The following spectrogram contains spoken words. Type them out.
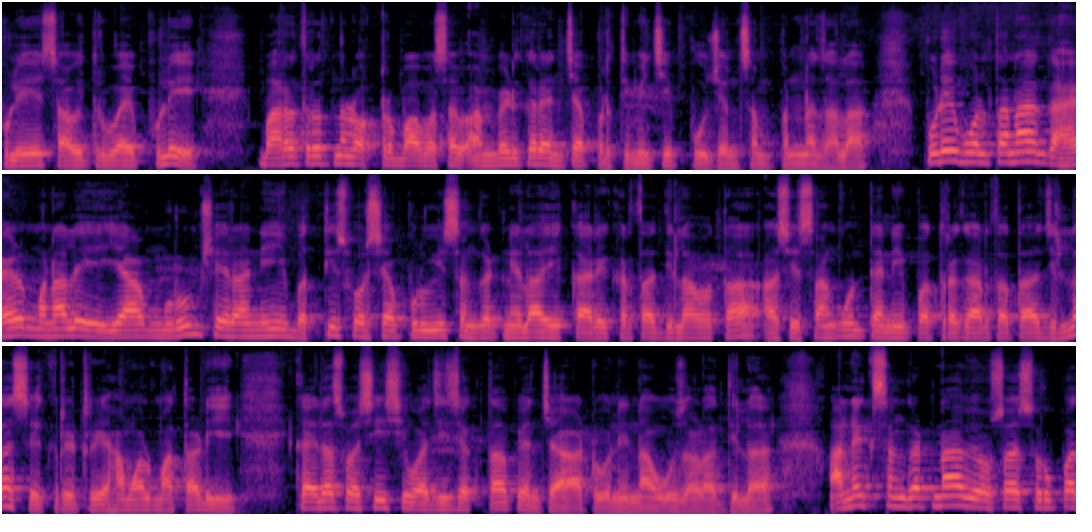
फुले सावित्रीबाई फुले भारतरत्न डॉक्टर बाबासाहेब आंबेडकर यांच्या प्रतिमेचे पूजन संपन्न झाला. पुढे बोलताना घायल म्हणाले या मुरुम शहराने बत्तीस वर्षापूर्वी संघटनेला एक कार्यकर्ता दिला होता असे सांगून त्यांनी पत्रकार तथा जिल्हा सेक्रेटरी हमाल माताडी कैलासवासी शिवाजी जगताप यांच्या आठवणींना उजाळा दिला. अनेक संघटना व्यवसाय स्वरूपात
